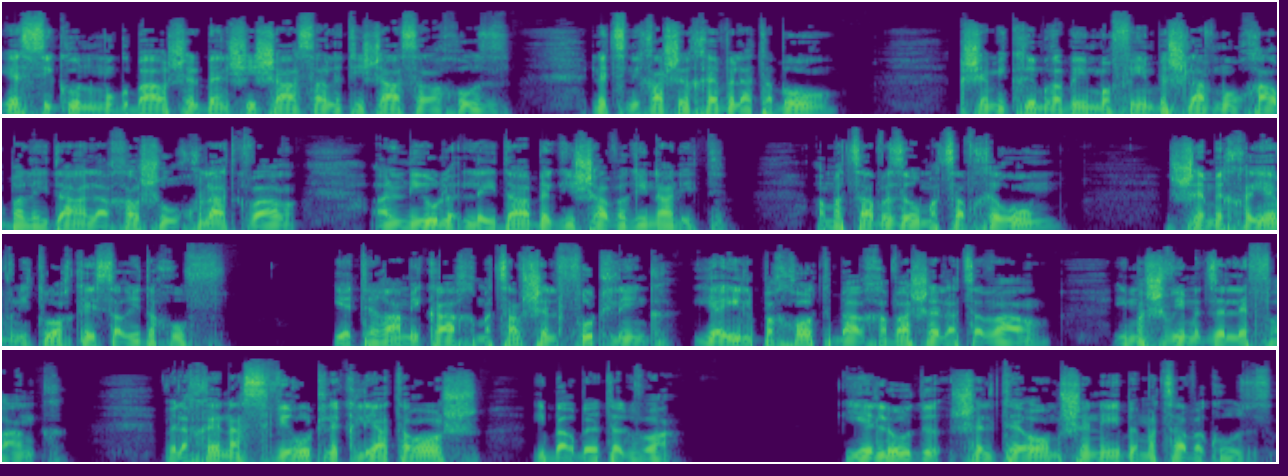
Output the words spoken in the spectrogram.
יש סיכון מוגבר של בין 16 ל-19% לצניחה של חבל הטבור, כשמקרים רבים מופיעים בשלב מאוחר בלידה, לאחר שהוחלט כבר על ניהול לידה בגישה וגינלית. המצב הזה הוא מצב חירום, שמחייב ניתוח קיסרי דחוף. יתרה מכך, מצב של footling יעיל פחות בהרחבה של הצוואר, אם משווים את זה ל frank, ולכן הסבירות לכליאת הראש היא בהרבה יותר גבוהה. ילוד של תאום שני במצב עכוז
